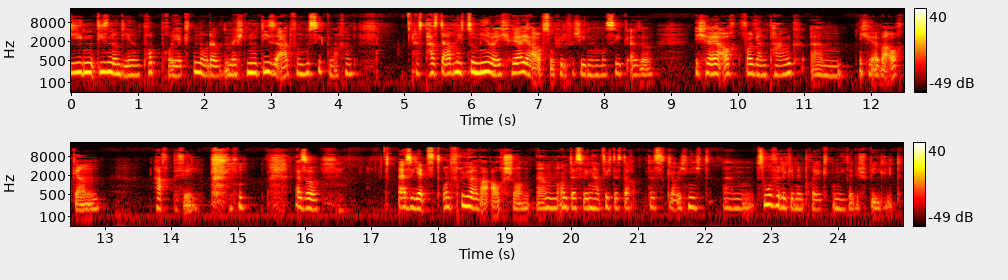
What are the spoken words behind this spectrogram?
die, diesen und jenen Pop-Projekten oder möchte nur diese Art von Musik machen. Das passt ja auch nicht zu mir, weil ich höre ja auch so viel verschiedene Musik. Also ich höre ja auch voll gern Punk, ähm, ich höre aber auch gern Haftbefehl. also also jetzt und früher war auch schon. Ähm, und deswegen hat sich das doch, das glaube ich, nicht ähm, zufällig in den Projekten wiedergespiegelt.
